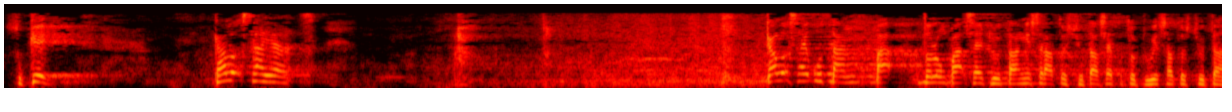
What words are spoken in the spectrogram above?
Sugih. Kalau saya Kalau saya utang, Pak, tolong Pak saya diutangi 100 juta, saya butuh duit 100 juta.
